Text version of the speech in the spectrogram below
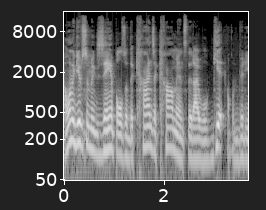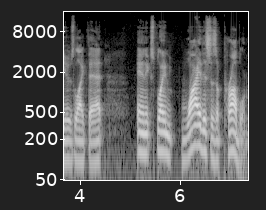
I want to give some examples of the kinds of comments that I will get on videos like that and explain why this is a problem.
